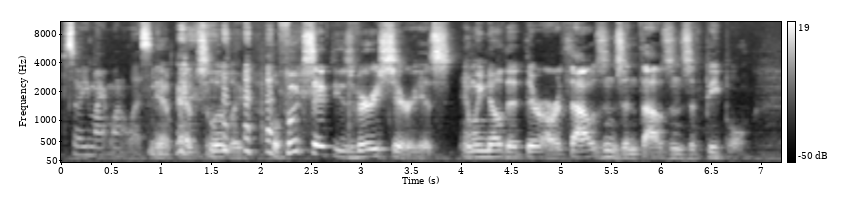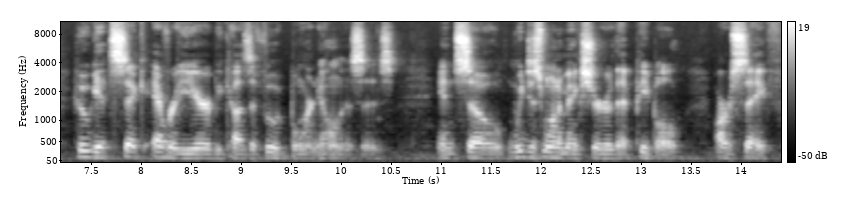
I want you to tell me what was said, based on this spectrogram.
So you might want to listen. Yeah, absolutely. well, food safety is very serious, and we know that there are thousands and thousands of people who get sick every year because of foodborne illnesses. And so we just want to make sure that people are safe,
